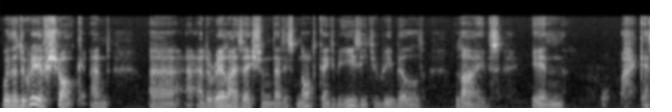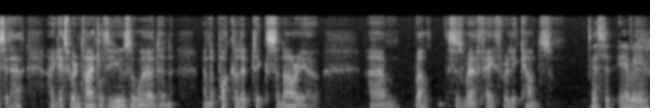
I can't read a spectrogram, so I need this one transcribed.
with a degree of shock and uh, and a realization that it's not going to be easy to rebuild lives in I guess it has I guess we're entitled to use the word an an apocalyptic scenario. Um, well, this is where faith really counts. Yes, I mean,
